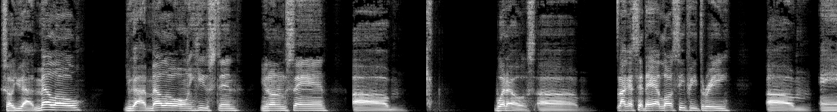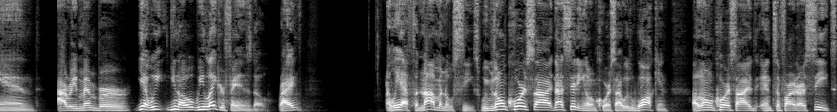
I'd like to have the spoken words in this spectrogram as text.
So you got Melo, You got Melo on Houston. You know what I'm saying? Um, what else? Um, like I said, they had lost CP3. Um, and I remember, yeah, we, you know, we Laker fans though, right? And we had phenomenal seats. We was on court side, not sitting on court side. We was walking along court side and to find our seats.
